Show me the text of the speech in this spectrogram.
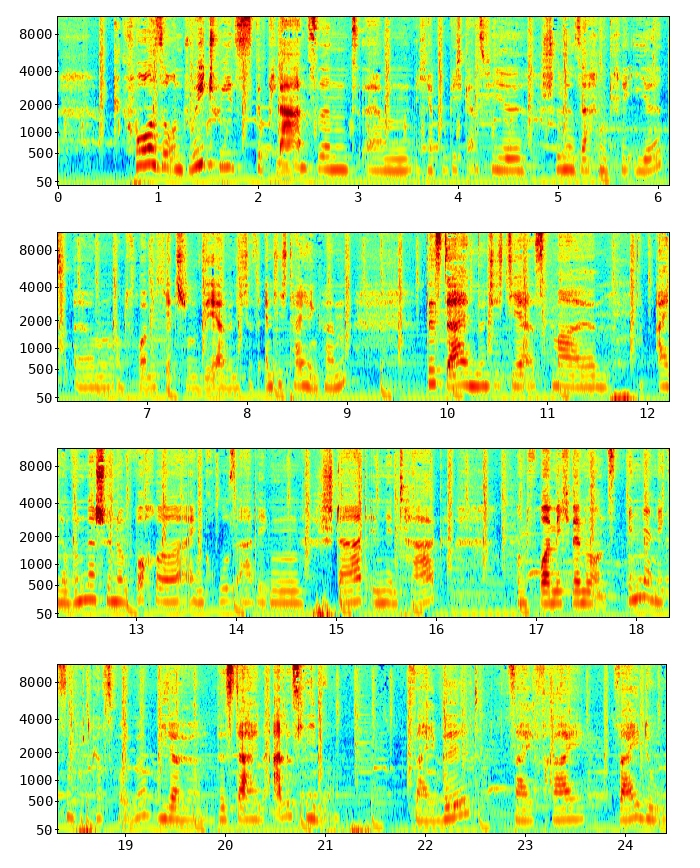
Kurse und Retreats geplant sind. Ähm, ich habe wirklich ganz viele schöne Sachen kreiert ähm, und freue mich jetzt schon sehr, wenn ich das endlich teilen kann. Bis dahin wünsche ich dir erstmal eine wunderschöne Woche, einen großartigen Start in den Tag und freue mich, wenn wir uns in der nächsten Podcast-Folge wiederhören. Bis dahin alles Liebe. Sei wild, sei frei, sei du.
